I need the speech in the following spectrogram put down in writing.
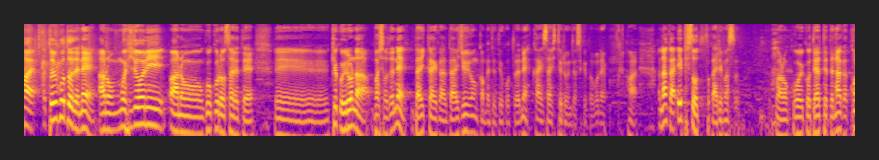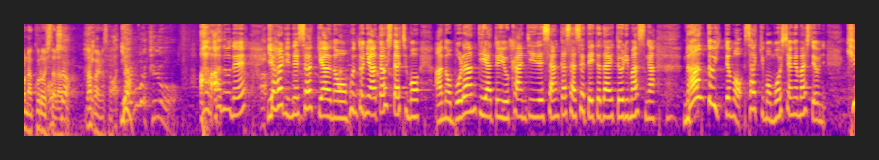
はい、ということでね、あのもう非常にあのご苦労されて、えー、結構いろんな場所でね、第1回から第14回までということでね、開催してるんですけどもね、はい、なんかエピソードとかあります？あ。のこういうことやってて、なんかこんな苦労したらとか、なんかありますか？い。や。ああのね、やはりね、さっきあの本当に私たちもあのボランティアという感じで参加させていただいておりますが、なんといってもさっきも申し上げましたように、九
